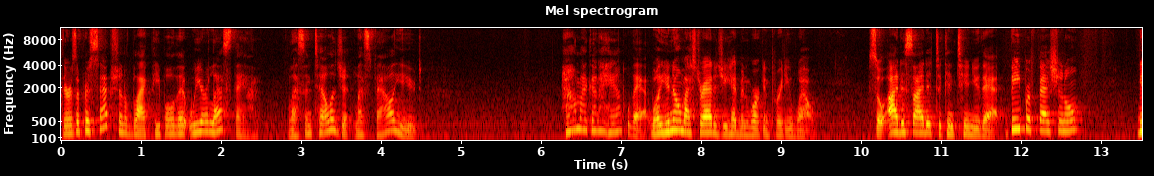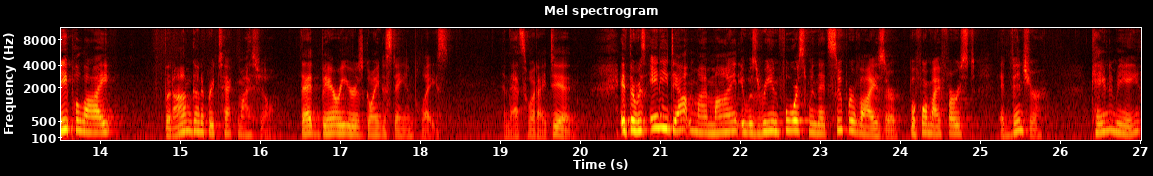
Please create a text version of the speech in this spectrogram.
there's a perception of black people that we are less than, less intelligent, less valued. How am I going to handle that? Well, you know, my strategy had been working pretty well. So I decided to continue that. Be professional, be polite, but I'm going to protect myself. That barrier is going to stay in place. And that's what I did. If there was any doubt in my mind, it was reinforced when that supervisor, before my first adventure, came to me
